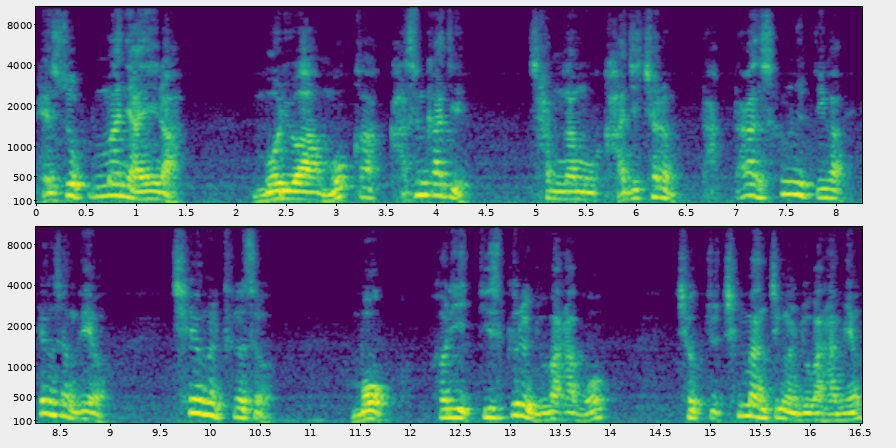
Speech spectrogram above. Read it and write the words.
뱃속뿐만이 아니라 머리와 목과 가슴까지 참나무 가지처럼 딱딱한 섬유띠가 형성되어 체형을 틀어서 목, 허리 디스크를 유발하고 척추 측만증을 유발하며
